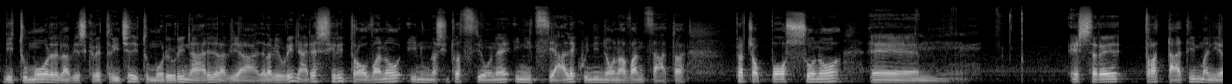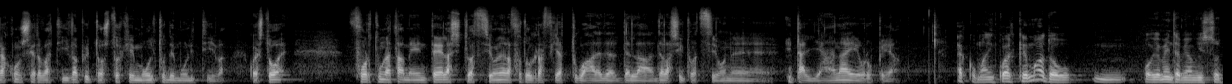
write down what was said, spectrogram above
di tumore della via escretrice, di tumori urinari della via, della via urinaria si ritrovano in una situazione iniziale, quindi non avanzata, perciò possono ehm, essere trattati in maniera conservativa piuttosto che molto demolitiva. Questo è fortunatamente la situazione, la fotografia attuale de della, della, situazione italiana e europea. Ecco, ma in qualche modo, mh, ovviamente abbiamo visto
